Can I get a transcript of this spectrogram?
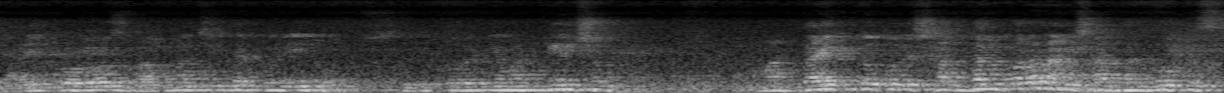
যাই করস ভাবনা চিন্তা করেই করস কিন্তু তোর নিয়ে আমার টেনশন আমার দায়িত্ব তোরে সাবধান করার আমি সাবধান করতেছি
